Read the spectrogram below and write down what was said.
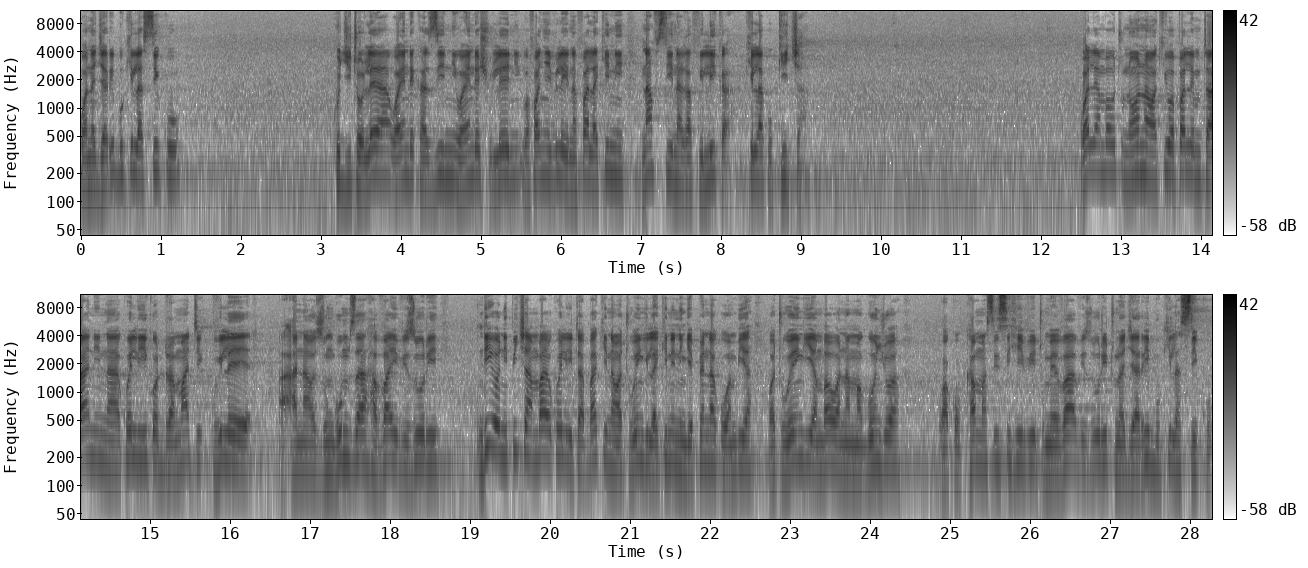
wanajaribu kila siku kujitolea, waende kazini, waende shuleni, wafanye vile inafaa, lakini nafsi inaghafilika kila kukicha. Wale ambao tunaona wakiwa pale mtaani na kweli iko dramatic vile anazungumza, havai vizuri, ndiyo ni picha ambayo kweli itabaki na watu wengi, lakini ningependa kuambia watu wengi ambao wana magonjwa wako kama sisi hivi, tumevaa vizuri, tunajaribu kila siku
